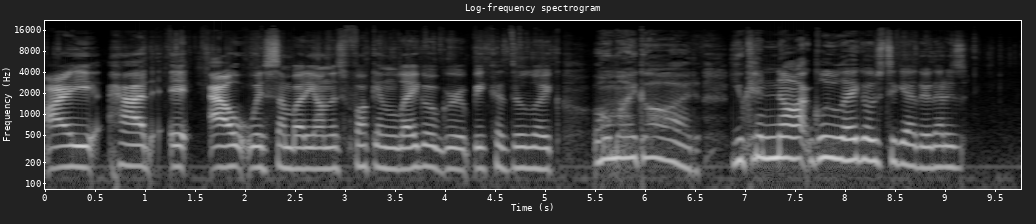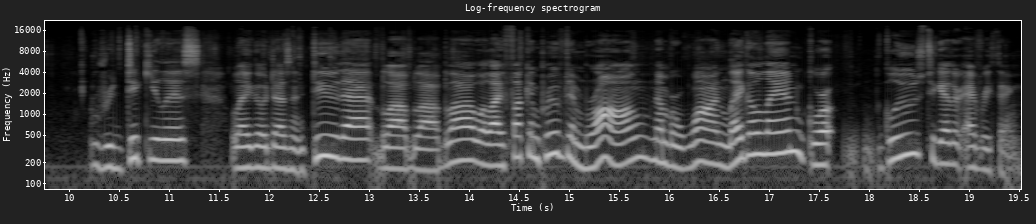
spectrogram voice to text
I had it out with somebody on this fucking Lego group because they're like, oh my god, you cannot glue Legos together. That is ridiculous. Lego doesn't do that. Blah, blah, blah. Well, I fucking proved him wrong. Number one, Legoland gro- glues together everything.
